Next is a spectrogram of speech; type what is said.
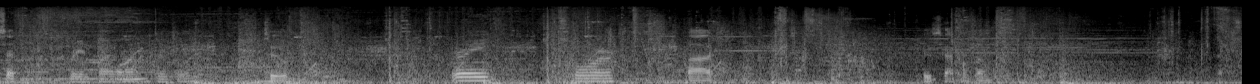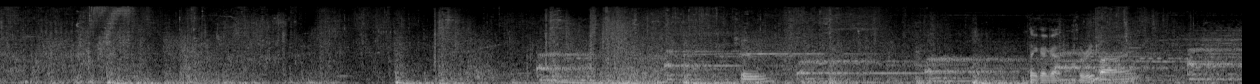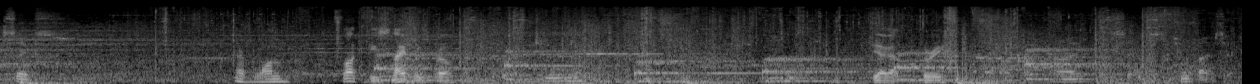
Said three and five. One. Three, four. Two. Three. Four. Five. This guy come? Two. I think I got three. Five. Six. I have one. Fuck these snipers, bro. Yeah, I got three. Five. Six. Two, five, six.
